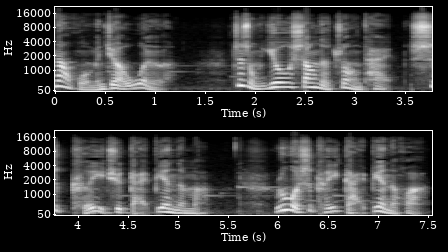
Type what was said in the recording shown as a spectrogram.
那我们就要问了这种忧伤的状态是可以去改变的吗？如果是可以改变的话，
